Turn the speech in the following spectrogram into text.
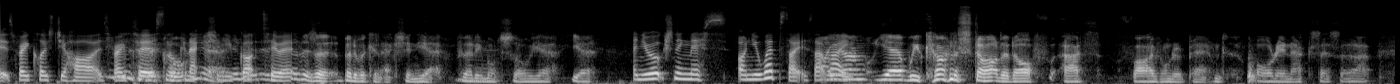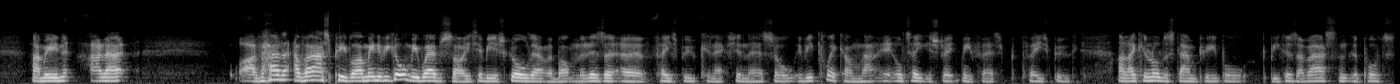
it's very close to your heart. It's a very personal connection yeah, you've got it, to it. There is a bit of a connection, yeah, very yeah. much so, yeah, yeah. And you're auctioning this on your website, is that I right? am- yeah, we've kind of started off at five hundred pound or in excess of that. I mean, and I, I've had I've asked people. I mean, if you go to my website, if you scroll down at the bottom, there is a, a Facebook connection there. So if you click on that, it'll take you straight to my Facebook. And I can understand people because I've asked them to put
